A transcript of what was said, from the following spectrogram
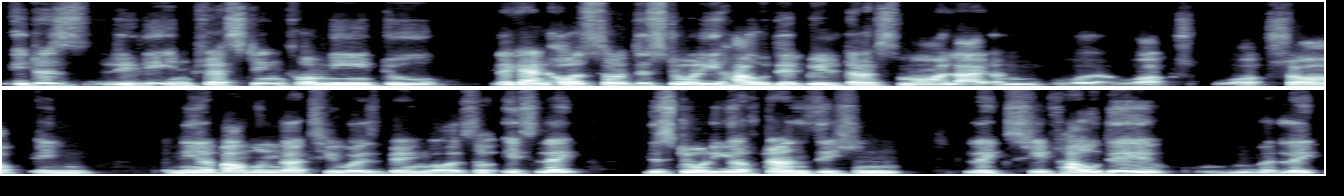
it was really interesting for me to like and also the story how they built a small iron work, workshop in near Bamungachi, West Bengal. So it's like the story of transition, like shift, how they like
